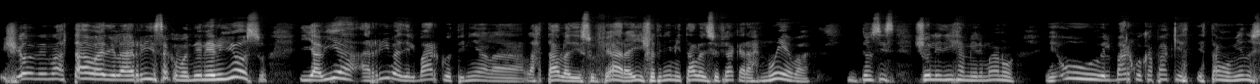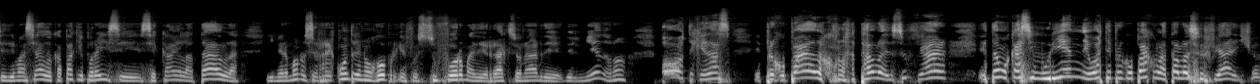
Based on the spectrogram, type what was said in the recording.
Y yo me mataba de la risa, como de nervioso. Y había arriba del barco, tenía la, las tablas de surfear ahí. Yo tenía mi tabla de surfear que era nueva. Entonces yo le dije a mi hermano, eh, uh, el barco capaz que está moviéndose demasiado, capaz que por ahí se, se cae la tabla. Y mi hermano se recontra enojó porque fue su forma de reaccionar del miedo, ¿no? Vos te quedás eh, preocupado con la tabla de surfear, estamos casi muriendo y vos te preocupás con la tabla de surfear. Y yo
